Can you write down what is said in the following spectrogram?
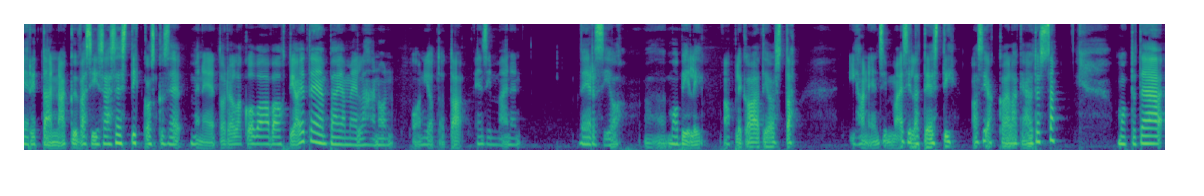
erittäin näkyvä sisäisesti, koska se menee todella kovaa vauhtia eteenpäin ja meillähän on, on jo tota ensimmäinen versio mobiiliaplikaatiosta ihan ensimmäisillä testiasiakkailla käytössä. Mutta tämä,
